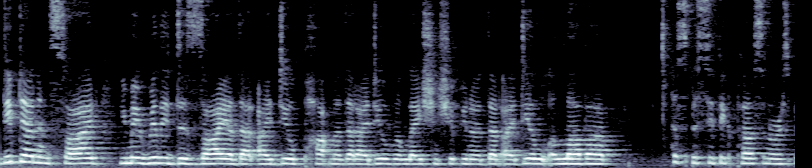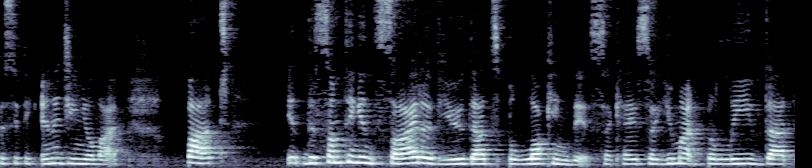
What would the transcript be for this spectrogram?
deep down inside, you may really desire that ideal partner, that ideal relationship, you know, that ideal lover, a specific person or a specific energy in your life, but it, there's something inside of you that's blocking this. Okay, so you might believe that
